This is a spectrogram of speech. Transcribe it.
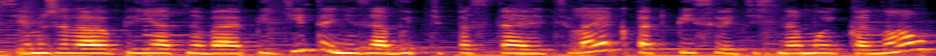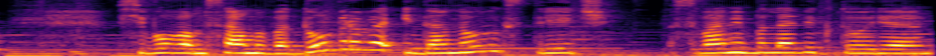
Всем желаю приятного аппетита, не забудьте поставить лайк, подписывайтесь на мой канал. Всего вам самого доброго и до новых встреч! С вами была Виктория.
